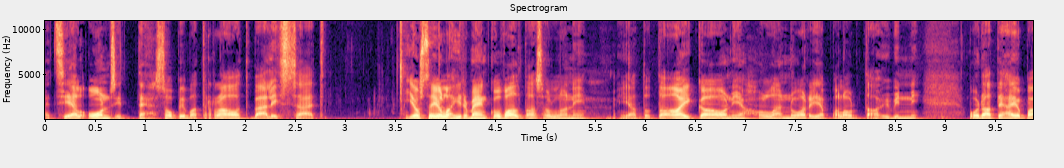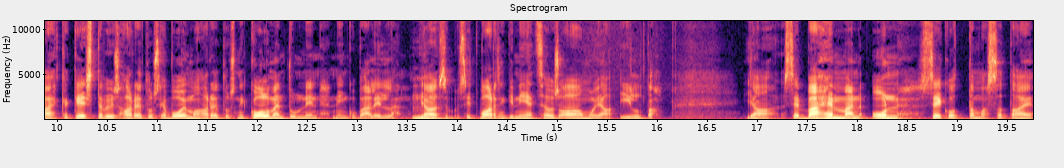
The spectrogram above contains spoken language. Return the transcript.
että siellä on sitten sopivat raot välissä. Et jos ei olla hirveän kovalla tasolla niin, ja tota, aikaa on ja ollaan nuoria ja palaudutaan hyvin, niin voidaan tehdä jopa ehkä kestävyysharjoitus ja voimaharjoitus niin kolmen tunnin niin kuin välillä. Mm. Ja sitten varsinkin niin, että se olisi aamu ja ilta. Ja se vähemmän on sekoittamassa tai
